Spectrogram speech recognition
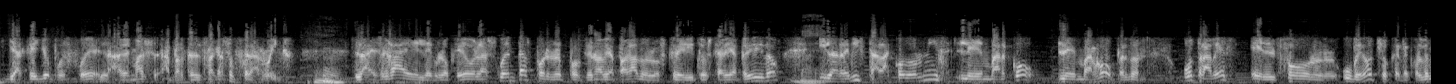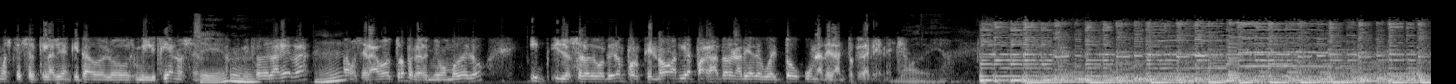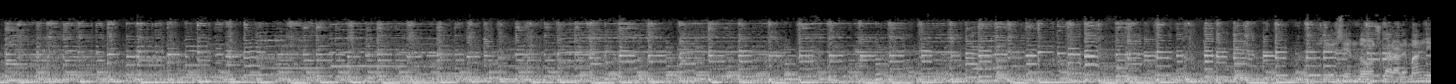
Y aquello, pues fue, además, aparte del fracaso, fue la ruina. La SGAE le bloqueó las cuentas por- porque no había pagado los créditos que había pedido. Y la revista La Codorniz le embarcó, le embargó, perdón, otra vez el Ford V8, que recordemos que es el que le habían quitado los milicianos en Sí. el comienzo de la guerra. Mm. Vamos, era otro, pero era el mismo modelo. Y, y lo, se lo devolvieron porque no había pagado, no había devuelto un adelanto que le habían hecho. Madre mía.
